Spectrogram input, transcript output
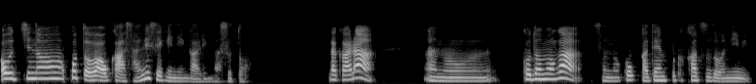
お家のことはお母さんに責任がありますと。だから、あの子供がその国家転覆活動に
